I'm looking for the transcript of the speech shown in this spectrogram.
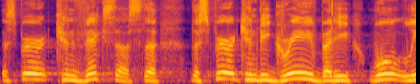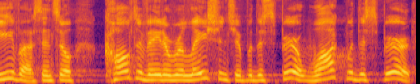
The Spirit convicts us. The, the Spirit can be grieved, but He won't leave us. And so cultivate a relationship with the Spirit. Walk with the Spirit.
